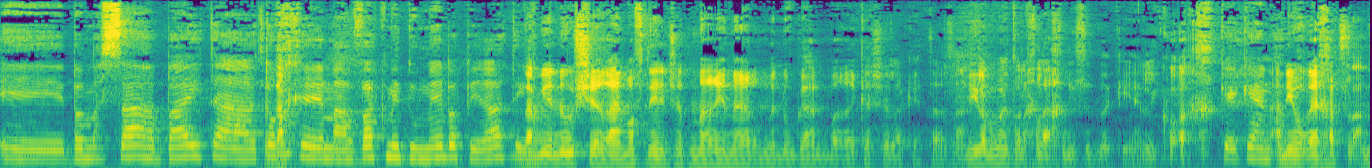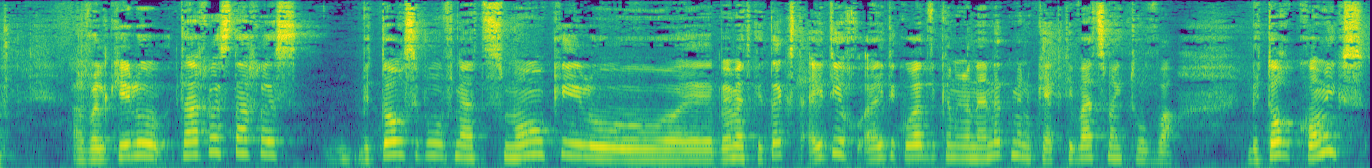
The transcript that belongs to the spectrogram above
אה, במסע הביתה, תוך אה, מאבק מדומה בפיראטים. דמיינו שריים אוף די אנשנט מרינר מנוגן ברקע של הקטע הזה אני לא באמת הולך להכניס את זה כי אין לי כוח. כן, כן. אני עורך עצלן. אבל כאילו, תכלס תכלס, בתור סיפור בפני עצמו, כאילו, אה, באמת כטקסט, הייתי, הייתי קוראת וכנראה נהנית ממנו, כי הכתיבה עצמה היא טובה. בתור קומיקס,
